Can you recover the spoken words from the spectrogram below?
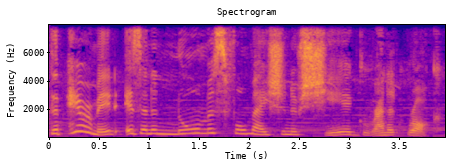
The pyramid is an enormous formation of sheer granite rock.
